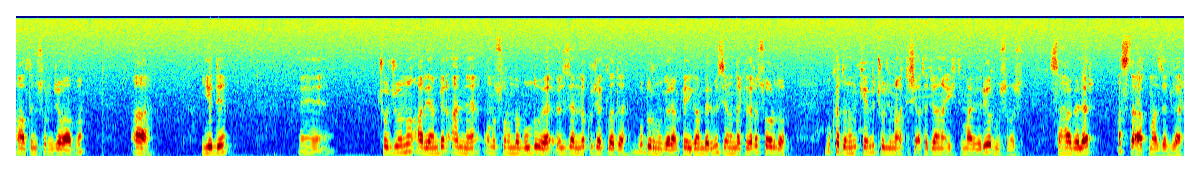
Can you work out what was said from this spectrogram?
Altıncı sorunun cevabı A. 7. E, çocuğunu arayan bir anne onu sonunda buldu ve özlemle kucakladı. Bu durumu gören peygamberimiz yanındakilere sordu. Bu kadının kendi çocuğunu ateşe atacağına ihtimal veriyor musunuz? Sahabeler asla atmaz dediler.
